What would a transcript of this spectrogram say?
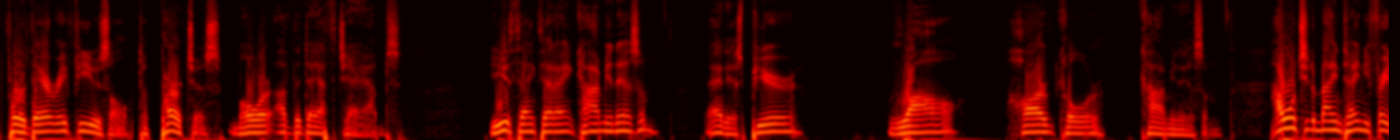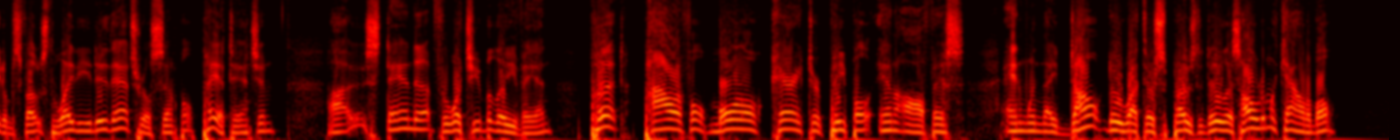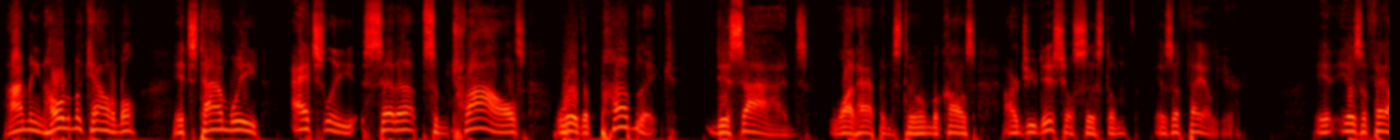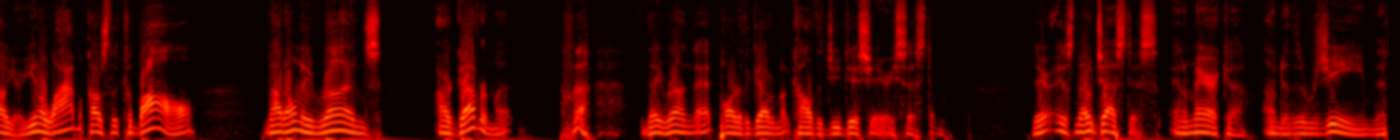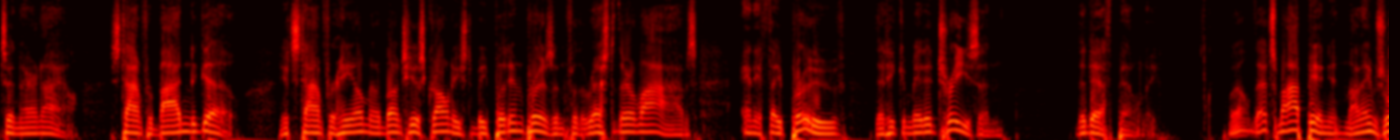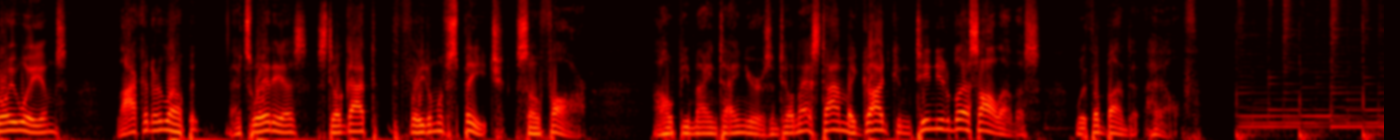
for their refusal to purchase more of the death jabs. You think that ain't communism? That is pure, raw, hardcore communism. I want you to maintain your freedoms, folks. The way that you do that's real simple. Pay attention. Uh, stand up for what you believe in. Put powerful, moral character people in office. And when they don't do what they're supposed to do, let's hold them accountable. I mean, hold them accountable. It's time we actually set up some trials where the public decides what happens to them because our judicial system is a failure. It is a failure. You know why? Because the cabal not only runs our government, they run that part of the government called the judiciary system. There is no justice in America under the regime that's in there now. It's time for Biden to go. It's time for him and a bunch of his cronies to be put in prison for the rest of their lives. And if they prove that he committed treason, the death penalty. Well, that's my opinion. My name's Roy Williams. Like it or lump it, that's the way it is. Still got the freedom of speech so far. I hope you maintain yours. Until next time, may God continue to bless all of us with abundant health.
